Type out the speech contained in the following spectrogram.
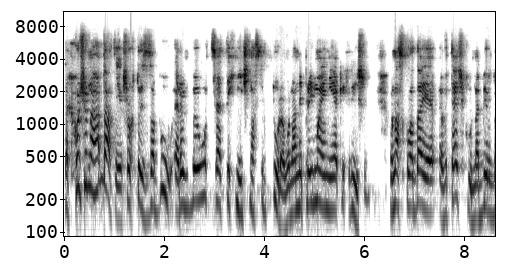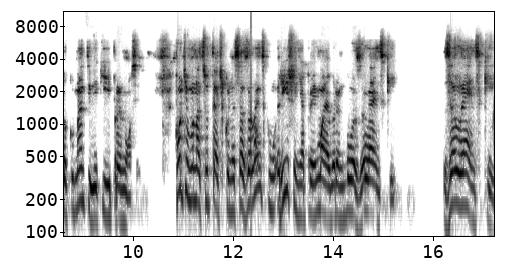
Так хочу нагадати, якщо хтось забув, РНБО це технічна структура, вона не приймає ніяких рішень. Вона складає в течку набір документів, які їй приносять. Потім вона цю течку несе Зеленському, рішення приймає в РНБО Зеленський. Зеленський.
